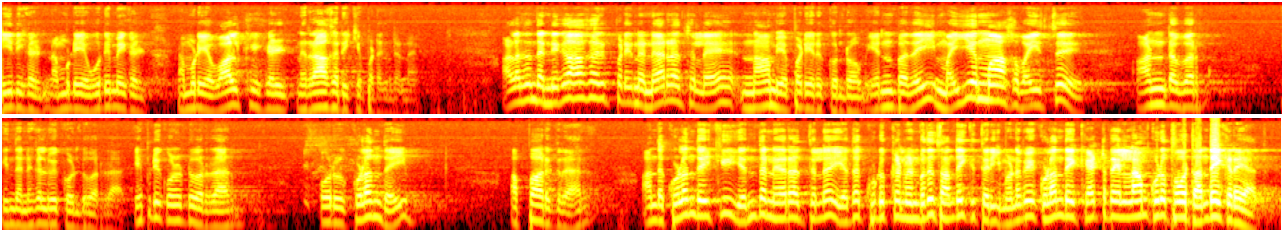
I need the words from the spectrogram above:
நீதிகள் நம்முடைய உரிமைகள் நம்முடைய வாழ்க்கைகள் நிராகரிக்கப்படுகின்றன. அல்லது இந்த நிராகரிக்கப்படுகின்ற நேரத்தில் நாம் எப்படி இருக்கின்றோம் என்பதை மையமாக வைத்து ஆண்டவர் இந்த நிகழ்வை கொண்டு வர்றார். எப்படி கொண்டு வர்றார்? ஒரு குழந்தை அப்பா இருக்கிறார். அந்த குழந்தைக்கு எந்த நேரத்தில் எதை கொடுக்கணும் என்பது தந்தைக்கு தெரியும். எனவே குழந்தை கேட்டதையெல்லாம் கொடுப்பவர் தந்தை கிடையாது.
